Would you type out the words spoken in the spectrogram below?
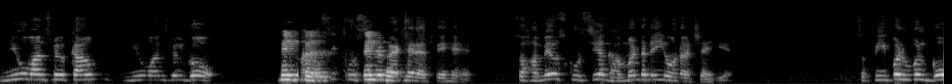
New ones will come, new ones will go. हम बिल्कुल उसी कुर्सी पे बिल्कुल बैठे रहते हैं सो हमें उस कुर्सी का घमंड नहीं होना चाहिए सो पीपल हु विल गो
